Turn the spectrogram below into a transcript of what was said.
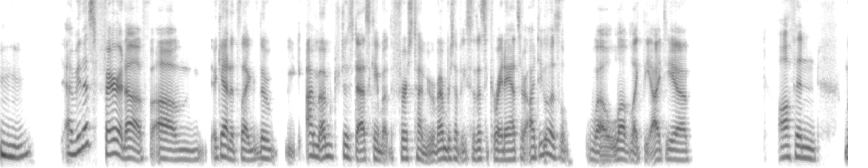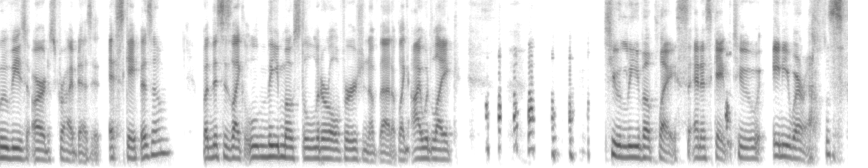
hmm I mean, that's fair enough. Um, again, it's like the I'm I'm just asking about the first time you remember something, so that's a great answer. I do as well love like the idea. Often movies are described as escapism, but this is like the most literal version of that. Of like, I would like to leave a place and escape to anywhere else.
